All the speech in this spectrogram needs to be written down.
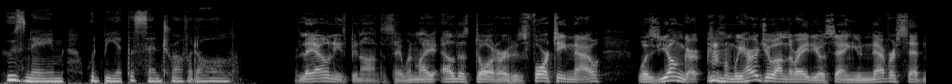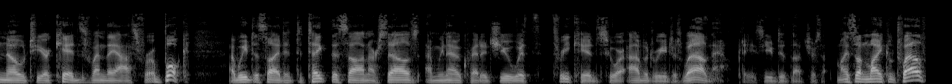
whose name would be at the centre of it all. Leonie's been on to say when my eldest daughter, who's 14 now, was younger, we heard you on the radio saying you never said no to your kids when they asked for a book. And we decided to take this on ourselves, and we now credit you with three kids who are avid readers. Well, now, please, you did that yourself. My son Michael, 12,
